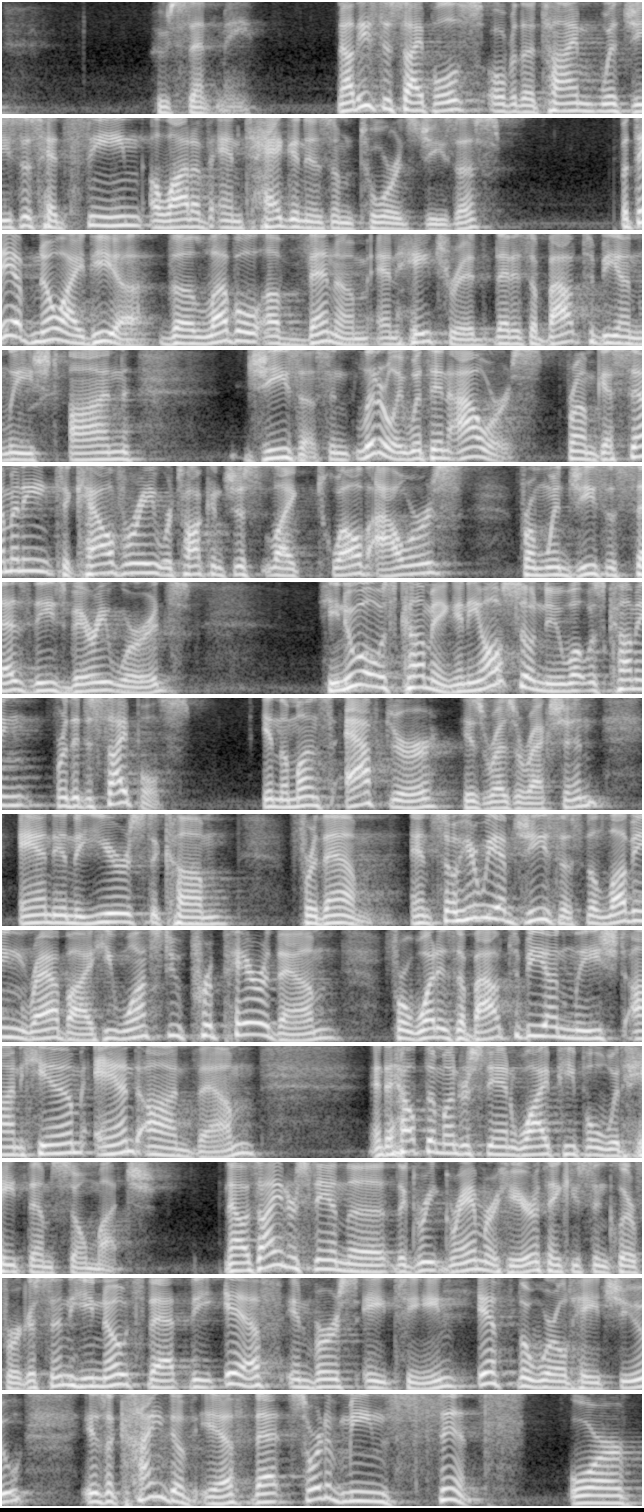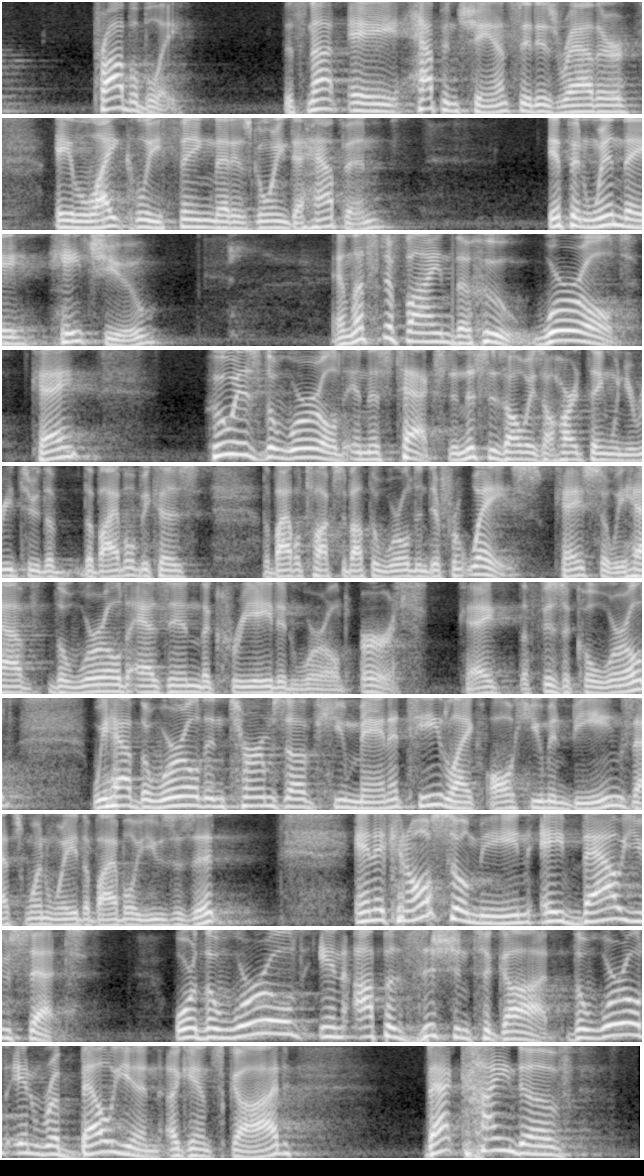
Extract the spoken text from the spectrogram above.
who sent me. Now, these disciples, over the time with Jesus, had seen a lot of antagonism towards Jesus, but they have no idea the level of venom and hatred that is about to be unleashed on Jesus. And literally within hours, from Gethsemane to Calvary, we're talking just like 12 hours from when Jesus says these very words. He knew what was coming, and he also knew what was coming for the disciples in the months after his resurrection and in the years to come for them. And so here we have Jesus, the loving rabbi. He wants to prepare them for what is about to be unleashed on him and on them, and to help them understand why people would hate them so much. Now, as I understand the, the Greek grammar here, thank you, Sinclair Ferguson, he notes that the if in verse 18, if the world hates you, is a kind of if that sort of means since or probably. It's not a happen chance, it is rather a likely thing that is going to happen if and when they hate you. And let's define the who world, okay? Who is the world in this text? And this is always a hard thing when you read through the, the Bible because the Bible talks about the world in different ways. Okay, so we have the world as in the created world, earth, okay, the physical world. We have the world in terms of humanity, like all human beings. That's one way the Bible uses it. And it can also mean a value set or the world in opposition to God, the world in rebellion against God. That kind of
